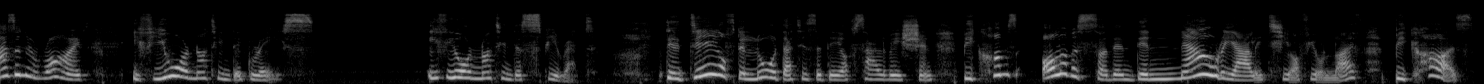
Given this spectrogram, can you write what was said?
hasn't arrived if you are not in the grace if you are not in the Spirit. The day of the Lord, that is the day of salvation, becomes all of a sudden the now reality of your life because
